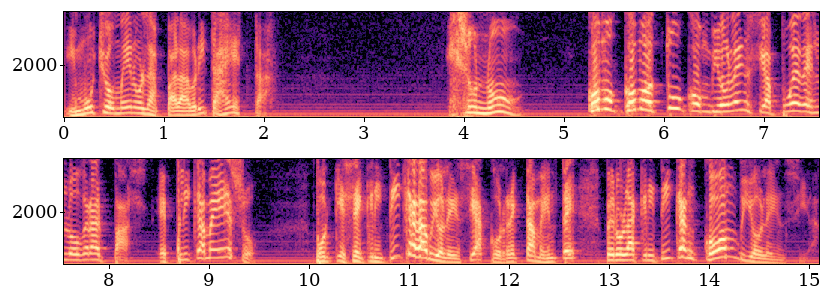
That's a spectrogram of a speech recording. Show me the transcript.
Y mucho menos las palabritas estas. Eso no. ¿Cómo, ¿Cómo tú con violencia puedes lograr paz? Explícame eso. Porque se critica la violencia correctamente, pero la critican con violencia.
